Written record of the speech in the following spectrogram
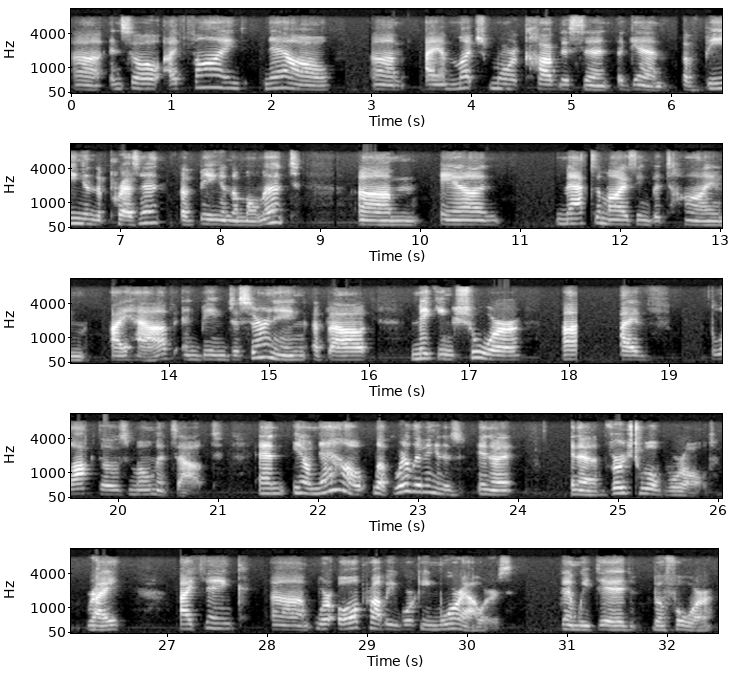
Uh, and so I find now um, I am much more cognizant, again, of being in the present, of being in the moment, um, and maximizing the time I have and being discerning about making sure uh, I've blocked those moments out. And you know, now look, we're living in a in a in a virtual world, right? I think um, we're all probably working more hours than we did before.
